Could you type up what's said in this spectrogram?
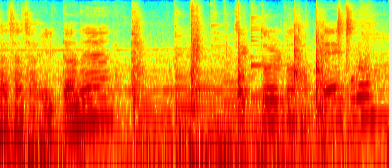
자자자 일단은 잭돌도 다 빼고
